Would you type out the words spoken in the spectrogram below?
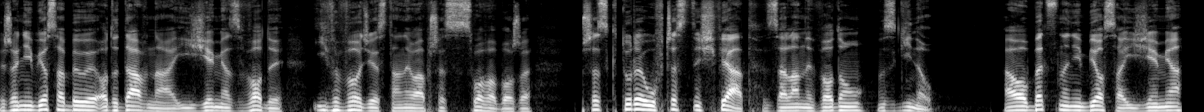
że niebiosa były od dawna i ziemia z wody i w wodzie stanęła przez Słowo Boże, przez które ówczesny świat, zalany wodą, zginął a obecne niebiosa i ziemia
